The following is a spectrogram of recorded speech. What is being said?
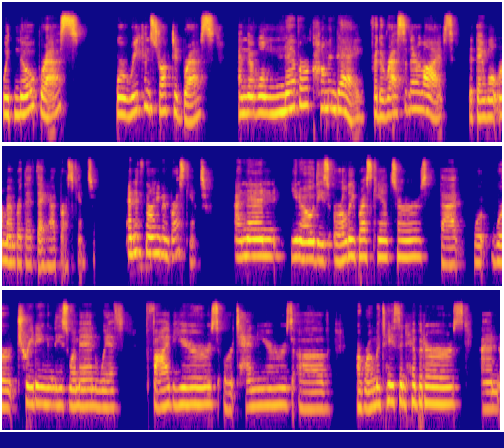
with no breasts, or reconstructed breasts, and there will never come a day for the rest of their lives that they won't remember that they had breast cancer. And it's not even breast cancer. And then, you know, these early breast cancers that we're, we're treating these women with five years or 10 years of aromatase inhibitors and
